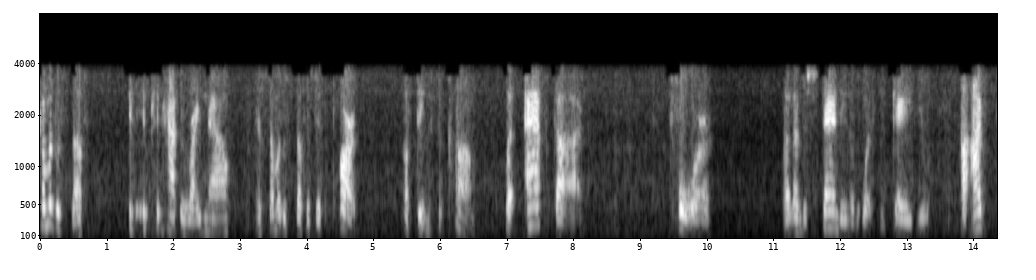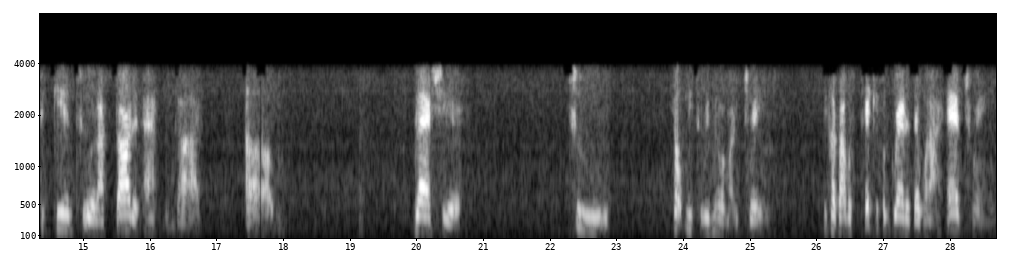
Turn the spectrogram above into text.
some of the stuff, it, it can happen right now, and some of the stuff is just part of things to come. But ask God for an understanding of what he gave you. I, I began to, and I started asking God um, last year to help me to remember my dreams because I was taking for granted that when I had dreams,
